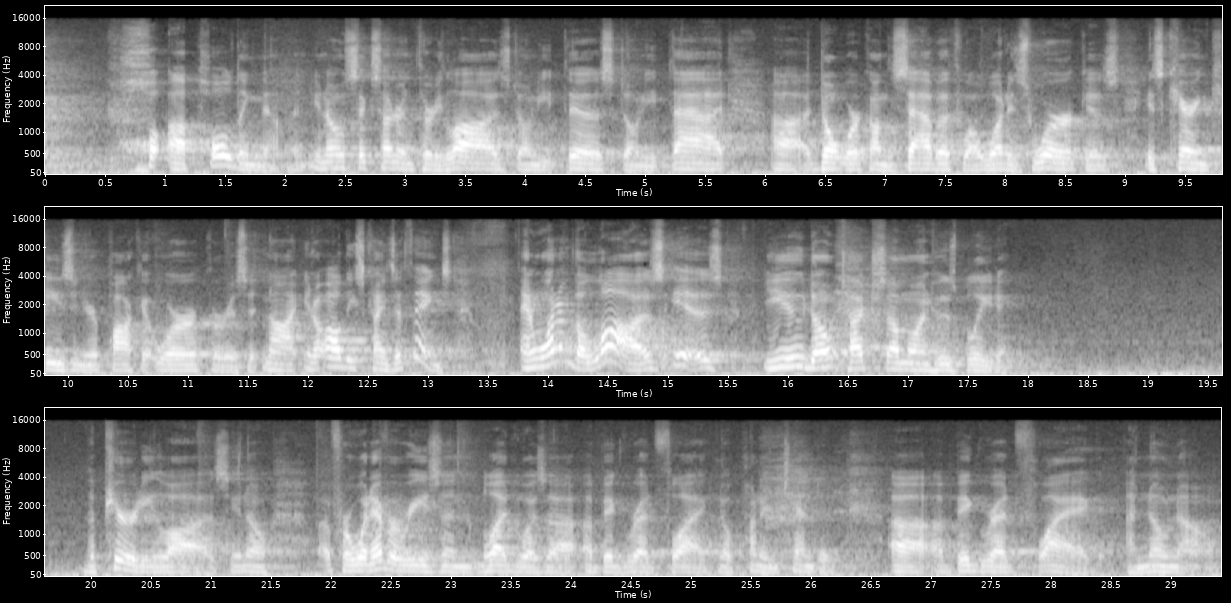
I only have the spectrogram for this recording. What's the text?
upholding them. And you know, 630 laws don't eat this, don't eat that, uh, don't work on the Sabbath. Well, what is work? Is, is carrying keys in your pocket work or is it not? You know, all these kinds of things. And one of the laws is you don't touch someone who's bleeding. The purity laws, you know, for whatever reason, blood was a, a big red flag, no pun intended, uh, a big red flag, a no no.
